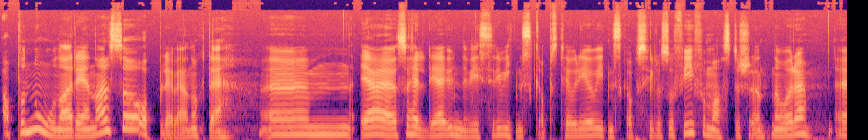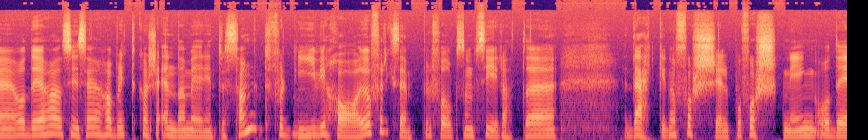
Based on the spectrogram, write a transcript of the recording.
Ja, på noen arenaer så opplever jeg nok det. Um, jeg er så heldig jeg underviser i vitenskapsteori og vitenskapsfilosofi for masterstudentene våre. Uh, og det syns jeg har blitt kanskje enda mer interessant, fordi mm. vi har jo f.eks. folk som sier at uh, det er ikke noe forskjell på forskning og det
